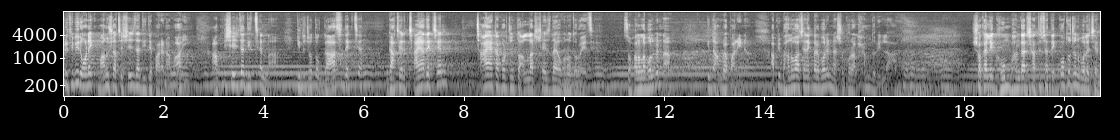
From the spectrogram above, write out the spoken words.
পৃথিবীর অনেক মানুষ আছে, সেজদা দিতে পারে না। ভাই, আপনি সেজদা দিচ্ছেন না, কিন্তু যত গাছ দেখছেন, গাছের ছায়া দেখছেন ছায়াটা পর্যন্ত আল্লাহর সেজদায় অবনত রয়েছে। সোফানাল্লাহ বলবেন না? কিন্তু আমরা পারি না। আপনি ভালো আছেন একবার বলেন না, শুকর, আলহামদুলিল্লাহ। সকালে ঘুম ভাঙ্গার সাথে সাথে কতজন বলেছেন,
